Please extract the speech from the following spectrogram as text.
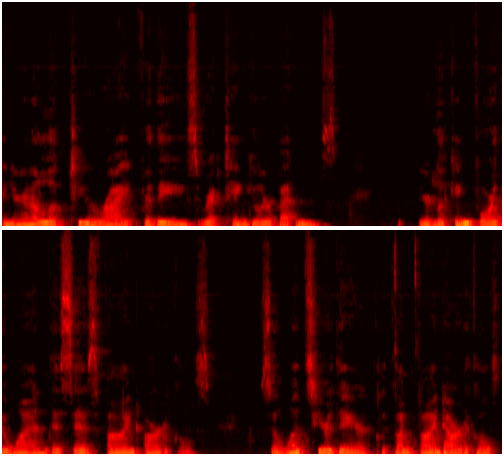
and you're going to look to your right for these rectangular buttons. You're looking for the one that says Find Articles. So once you're there, click on Find Articles,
